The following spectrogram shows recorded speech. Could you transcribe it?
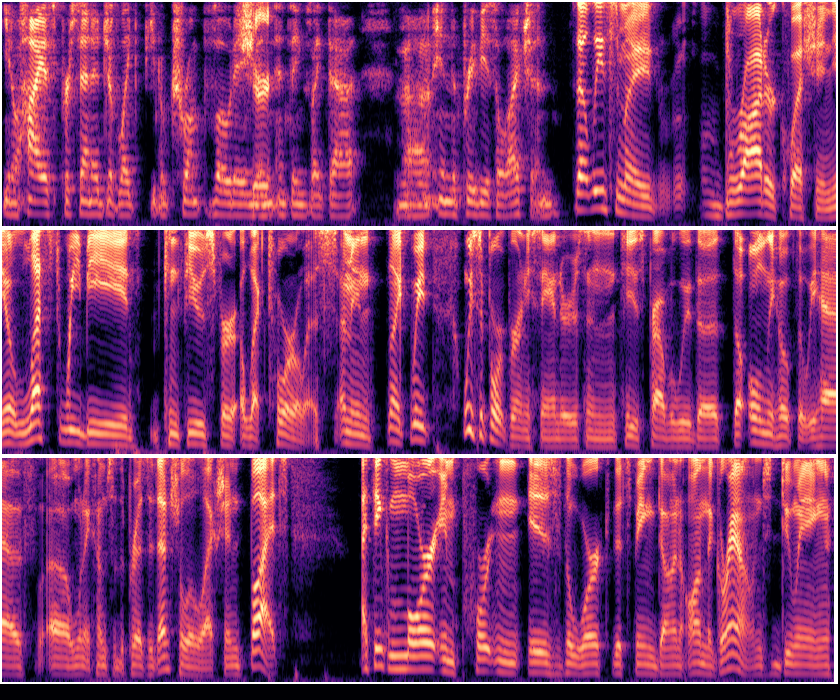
you know, highest percentage of like, you know, Trump voting Sure. and, and things like that. Uh, in the previous election, That leads to my broader question, you know, lest we be confused for electoralists. I mean, like we we support Bernie Sanders, and he's probably the the only hope that we have uh, when it comes to the presidential election. But I think more important is the work that's being done on the ground, doing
